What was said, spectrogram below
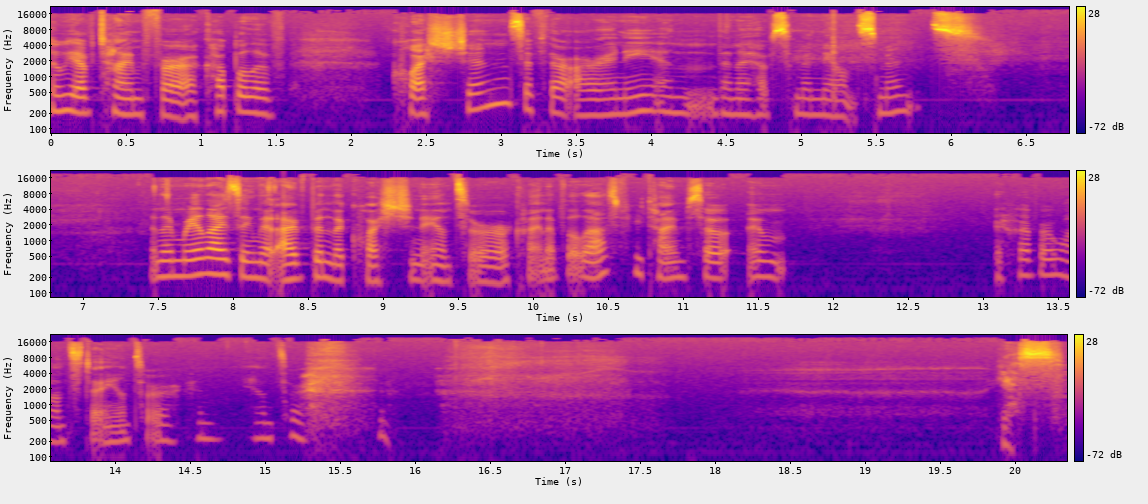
So we have time for a couple of questions, if there are any, and then I have some announcements. And I'm realizing that I've been the question answerer kind of the last few times, so I'm whoever wants to answer can answer. yes.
